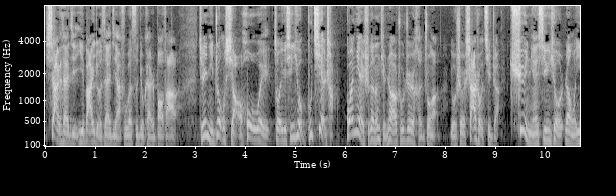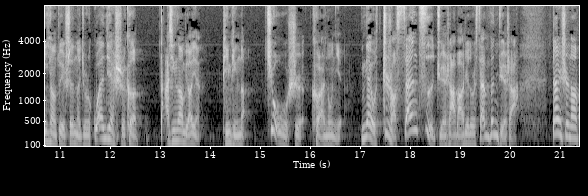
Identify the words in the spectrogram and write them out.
下个赛季一八一九赛季啊，福克斯就开始爆发了。其实你这种小后卫作为一个新秀不怯场，关键时刻能挺身而出，这是很重要的，有是杀手气质啊。去年新秀让我印象最深的就是关键时刻大心脏表演平平的，就是科尔安东尼，应该有至少三次绝杀吧，这都是三分绝杀。但是呢，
